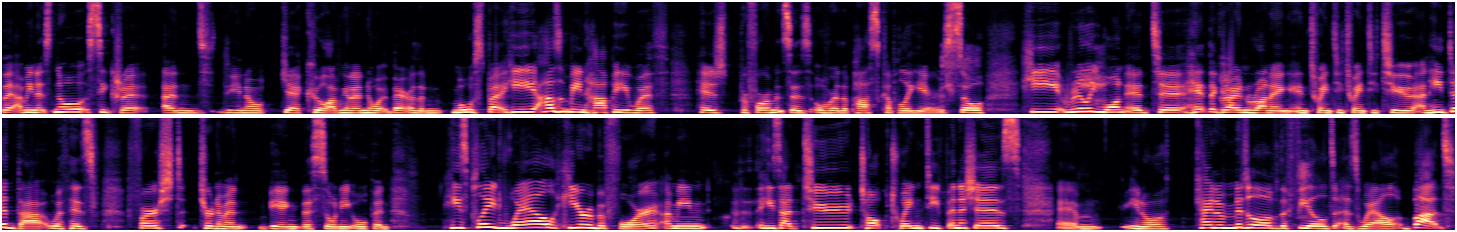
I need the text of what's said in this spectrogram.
I mean, it's no secret, and you know, yeah, cool, I'm going to know it better than most, but he hasn't been happy with his performances over the past couple of years. So he really wanted to hit the ground running in 2022, and he did that with his first tournament being the Sony Open. He's played well here before. I mean, he's had two top 20 finishes, um, you know, kind of middle of the field as well. But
